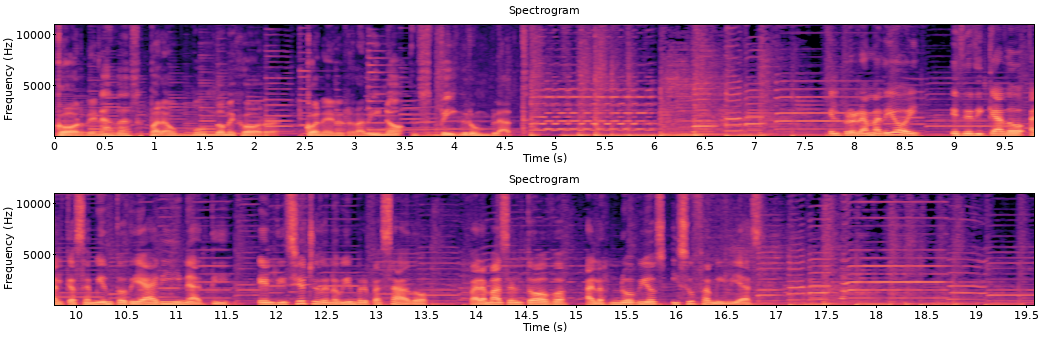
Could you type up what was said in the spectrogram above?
Coordenadas para un mundo mejor con el rabino Zvi Grumblat. El programa de hoy es dedicado al casamiento de Ari y Nati, el 18 de noviembre pasado, para Mazel Tov a los novios y sus familias.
